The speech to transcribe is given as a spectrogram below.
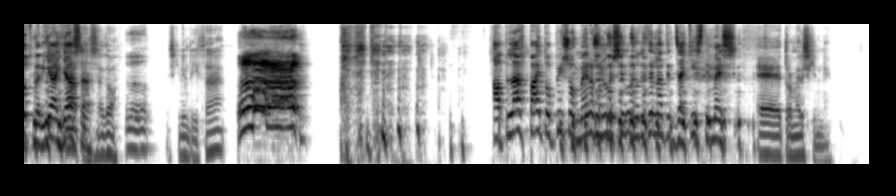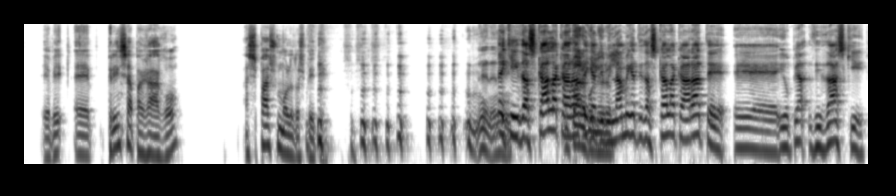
shot, παιδιά, γεια Να τα, σας. Εδώ. Εδώ. Η σκηνή με την κιθάρα. Απλά πάει το πίσω μέρος, ενώ είμαι σίγουρος ότι ήθελε να την τζακίσει στη μέση. Ε, τρομερή σκηνή. Η οποία, ε, πριν σε απαγάγω, ας σπάσουμε όλο το σπίτι. Ναι, ναι, Ναι, ναι. και η δασκάλα Πάρα καράτε, πολύ γιατί ωραίο. μιλάμε για τη δασκάλα καράτε, ε, η οποία διδάσκει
